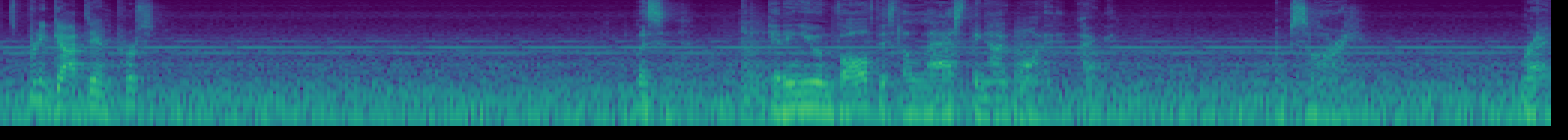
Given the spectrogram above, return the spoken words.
It's pretty goddamn personal. Listen, getting you involved is the last thing I wanted. I. I'm sorry. Right.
